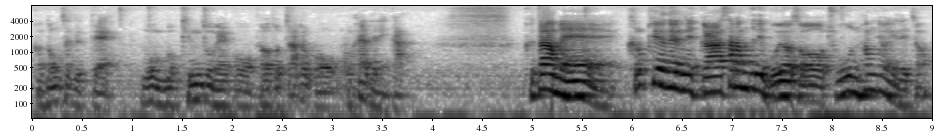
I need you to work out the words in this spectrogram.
그 농사 질 때뭐 뭐 김도 메고 벼도 자르고 뭐 해야 되니까. 그 다음에 그렇게 되니까 사람들이 모여서 좋은 환경이 되죠.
